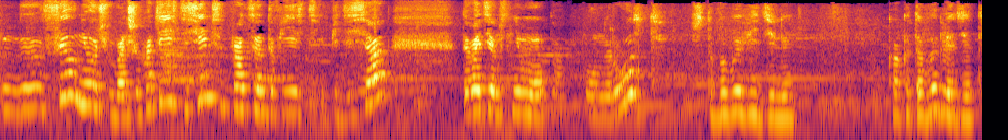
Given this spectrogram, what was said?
э, sale не очень большой. Хотя есть и 70%, есть и 50%. Давайте я вам сниму так, полный рост, чтобы вы видели, как это выглядит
